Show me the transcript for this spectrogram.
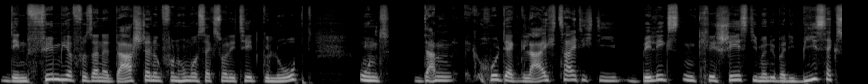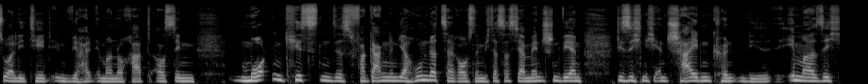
den Film hier für seine Darstellung von Homosexualität gelobt und dann holt er gleichzeitig die billigsten Klischees, die man über die Bisexualität irgendwie halt immer noch hat, aus den Mottenkisten des vergangenen Jahrhunderts heraus, nämlich dass das ja Menschen wären, die sich nicht entscheiden könnten, die immer sich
